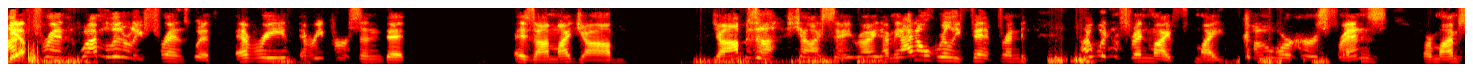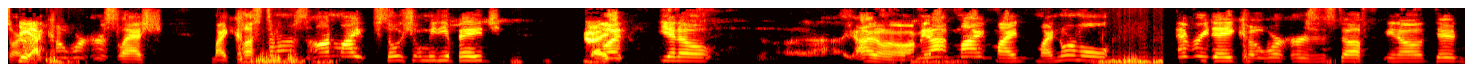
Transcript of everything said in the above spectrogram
Yeah. I'm friend. Well, I'm literally friends with every every person that is on my job. Jobs, uh, shall I say? Right. I mean, I don't really fit friend. I wouldn't friend my my coworkers' friends, or my I'm sorry, Yeah. my coworkers slash my customers on my social media page. Right. But you know, I don't know. I mean, I, my my my normal everyday coworkers and stuff. You know, dude,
